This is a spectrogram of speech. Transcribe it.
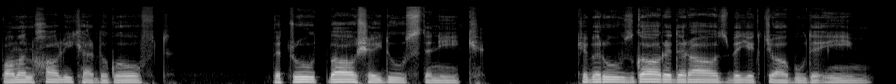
با من خالی کرد و گفت بدرود باش ای دوست نیک که بروزگار دراز بیکجا بوده ایم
